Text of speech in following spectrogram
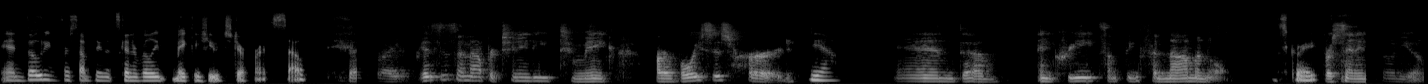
and voting for something that's going to really make a huge difference so that's right this is an opportunity to make our voices heard yeah and um, and create something phenomenal. It's great for San Antonio.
